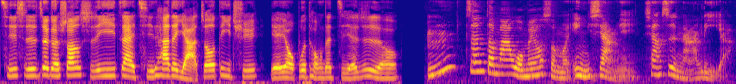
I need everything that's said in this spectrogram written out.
其实这个双十一在其他的亚洲地区也有不同的节日哦。嗯，真的吗？我没有什么印象诶，像是哪里呀？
